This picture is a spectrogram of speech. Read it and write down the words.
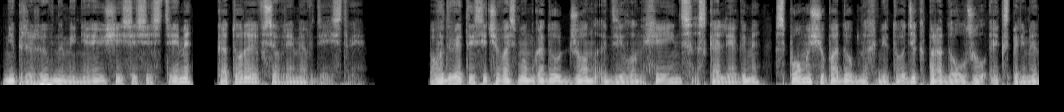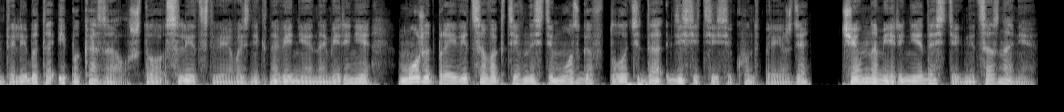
непрерывно меняющейся системе, которая все время в действии. В 2008 году Джон Дилан Хейнс с коллегами с помощью подобных методик продолжил эксперименты Либета и показал, что следствие возникновения намерения может проявиться в активности мозга вплоть до 10 секунд прежде, чем намерение достигнет сознания.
